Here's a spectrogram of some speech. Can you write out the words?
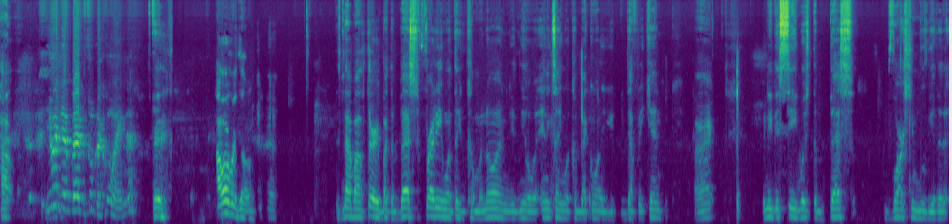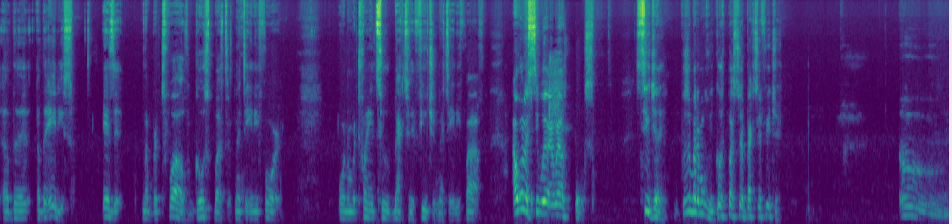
How- you would just better flip the coin. However, though, it's not about third, but the best. Freddie, one thing coming on, you know, anytime you want to come back on, you definitely can. All right. We need to see what's the best varsity movie of the of the of the 80s. Is it number 12, Ghostbusters, 1984, or number 22, Back to the Future, 1985? I want to see what everyone else thinks. CJ, what's a better movie, Ghostbusters or Back to the Future? Ooh.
